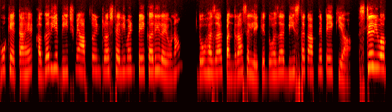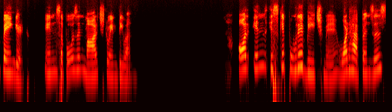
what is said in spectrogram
वो कहता है, अगर ये बीच में आप तो इंटरेस्ट एलिमेंट पे कर ही रहे हो ना 2015 से लेके 2020 तक आपने पे किया still you are paying it in suppose in March 21 और इन, इसके पूरे बीच में व्हाट हैपेंस इज़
